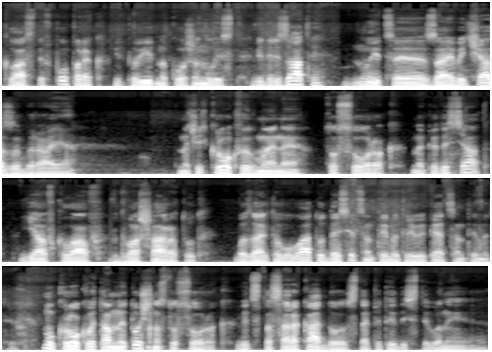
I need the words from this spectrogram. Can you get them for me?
класти в поперек, відповідно, кожен лист відрізати. Ну і це зайвий час забирає. Значить, крокви в мене 140 на 50. Я вклав в два шара тут базальтову вату 10 см і 5 см. Ну, крокви там не точно 140, від 140 до 150 вони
